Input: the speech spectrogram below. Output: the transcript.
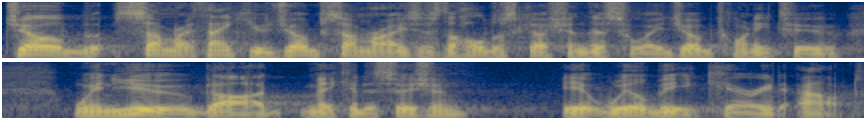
Job, summar, thank you. Job summarizes the whole discussion this way Job 22. When you, God, make a decision, it will be carried out.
